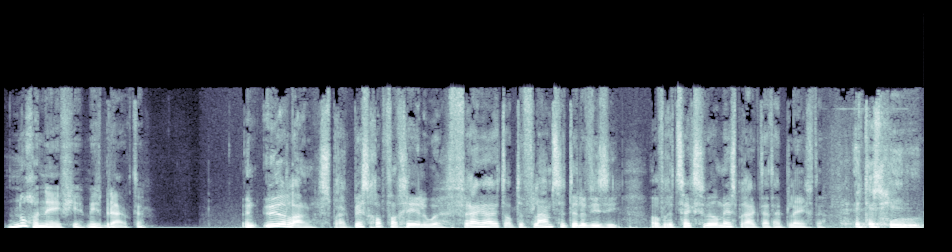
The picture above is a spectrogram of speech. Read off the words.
nog een neefje misbruikte. Een uur lang sprak bisschop van Geluwe vrijuit op de Vlaamse televisie... over het seksueel misbruik dat hij pleegde. Het is geen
